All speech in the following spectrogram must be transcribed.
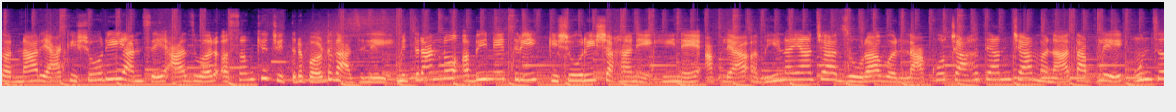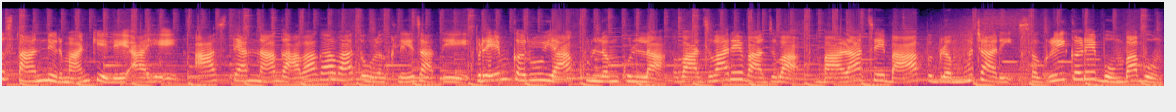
करणाऱ्या किशोरी यांचे आजवर असंख्य चित्रपट गाजले. मित्रांनो अभिनेत्री किशोरी शहाणे हिने आपल्या अभिनयाच्या जोरावर लाखो चाहत्यांच्या मनात आपले उंच स्थान निर्माण केले आहे. आज त्यांना गावागावात ओळखले जाते. प्रेम करूया खुल्लम खुल्ला वाजवा रे वाजवा. बाळाचे बाप ब्रह्मचारी. सगळीकडे बोंबाबोंब.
